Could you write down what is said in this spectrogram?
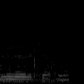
Elmin'e öyle şey yapma.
